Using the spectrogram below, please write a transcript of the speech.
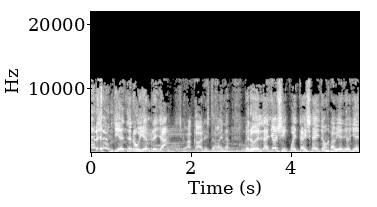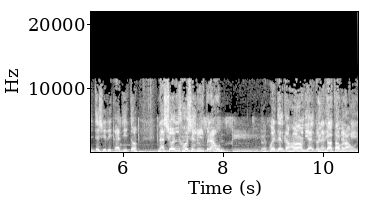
10 de noviembre ya, se va a acabar esta vaina. Pero del año 56, don Javier y Oyentes y Ricardito, nació el José Luis Brown. ¿Se acuerda el campeón Ah, mundial con el la Tata? Brown.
